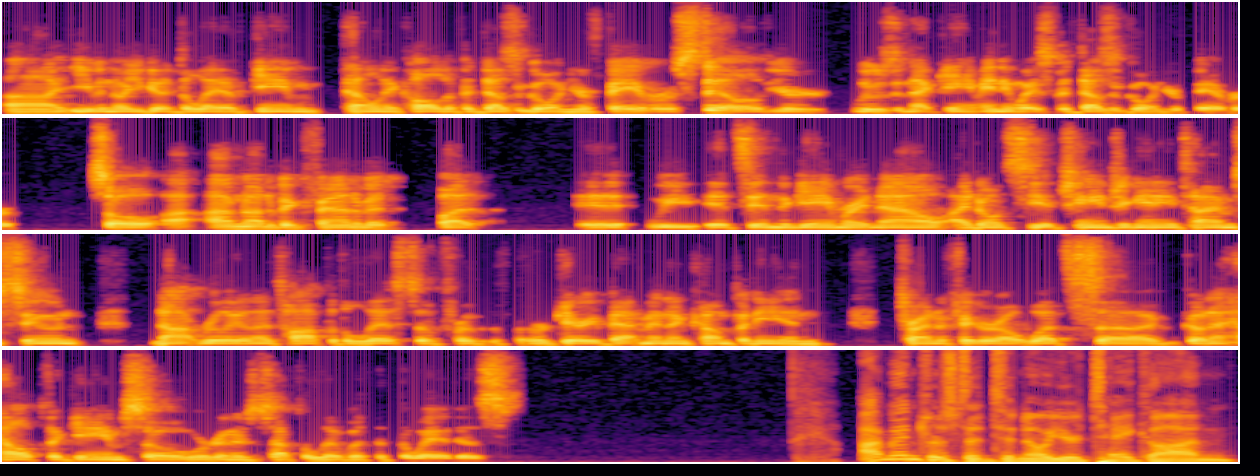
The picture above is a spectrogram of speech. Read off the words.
Uh, even though you get a delay of game penalty called if it doesn't go in your favor, still you're losing that game anyways if it doesn't go in your favor. So I, am not a big fan of it, but it, we it's in the game right now. I don't see it changing anytime soon. Not really on the top of the list of for, for Gary Bettman and company and trying to figure out what's uh, going to help the game. So we're going to just have to live with it the way it is. I'm interested to know your take on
